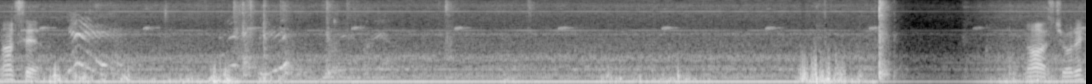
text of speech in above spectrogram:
That's it. Yeah. Nice, Jordy.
